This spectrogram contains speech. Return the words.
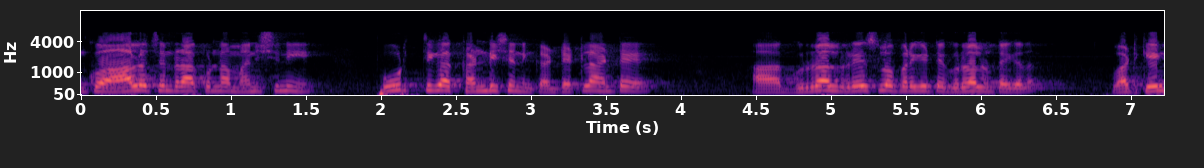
ఇంకో ఆలోచన రాకుండా మనిషిని పూర్తిగా కండిషనింగ్ అంటే ఎట్లా అంటే ఆ గుర్రాలు రేసులో పరిగెట్టే గుర్రాలు ఉంటాయి కదా వాటికి ఏం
